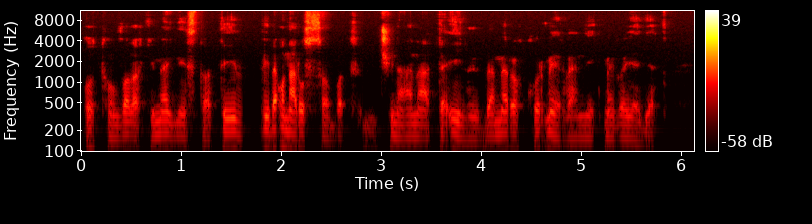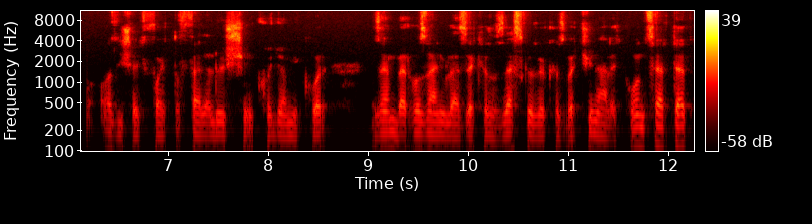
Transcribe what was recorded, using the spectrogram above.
otthon valaki megnézte a tévébe, annál rosszabbat csinálnál te élőben, mert akkor miért vennék meg a jegyet? Az is egyfajta felelősség, hogy amikor az ember hozzányúl ezekhez az eszközökhöz, vagy csinál egy koncertet,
